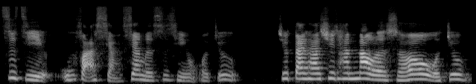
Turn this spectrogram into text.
自己无法想象的事情。我就就带他去，他闹的时候，我就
